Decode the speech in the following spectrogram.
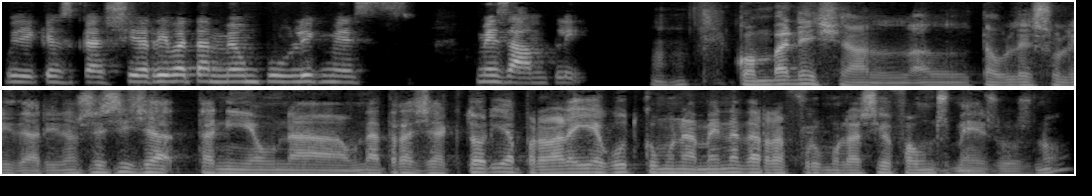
Vull dir que, és que així arriba també a un públic més, més ampli. Uh -huh. Com va néixer el, el tauler solidari? No sé si ja tenia una, una trajectòria, però ara hi ha hagut com una mena de reformulació fa uns mesos, no?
